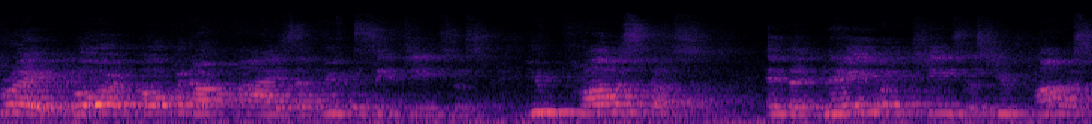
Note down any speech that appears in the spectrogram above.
pray. Lord, open our eyes that we will see Jesus. You promised us in the name of Jesus, you promised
